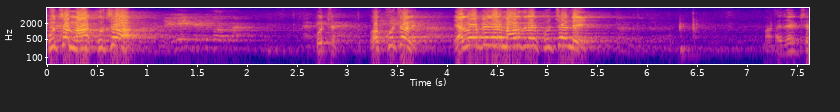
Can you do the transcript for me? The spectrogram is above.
కూర్చోమ్మా కూర్చో. కూర్చో. కూర్చోండి. ఎల్ఓపి గారు మారుతున్నారు. కూర్చోండి. అధ్యక్ష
